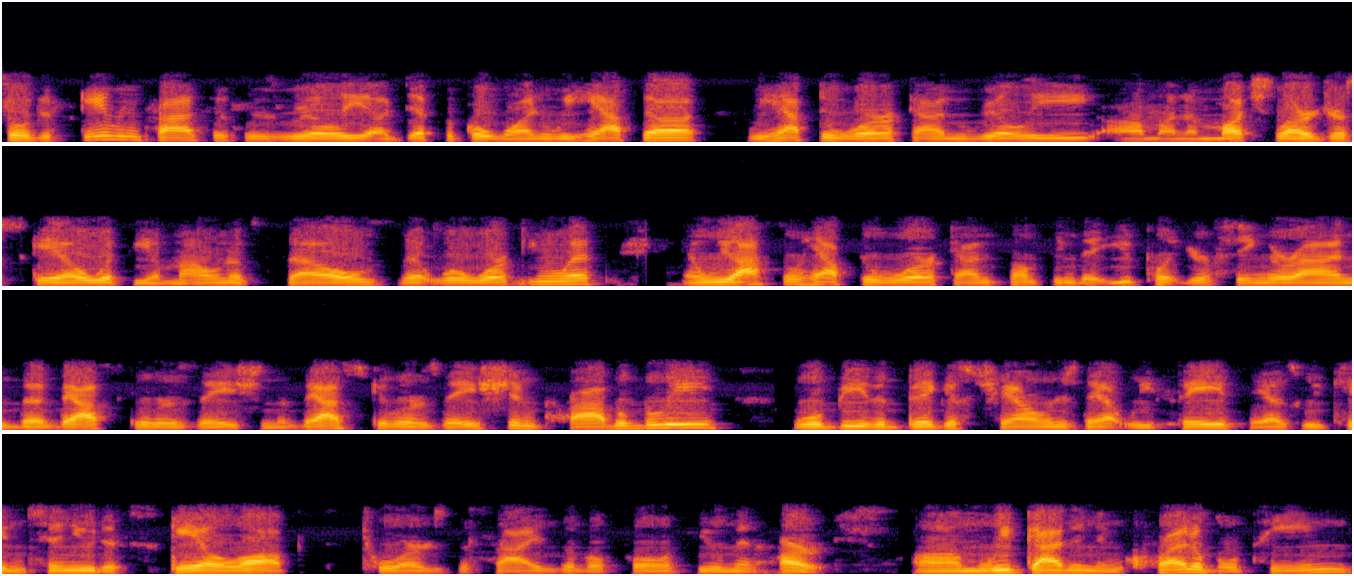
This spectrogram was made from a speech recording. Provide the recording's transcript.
so the scaling process is really a difficult one. We have to we have to work on really um, on a much larger scale with the amount of cells that we're working with. And we also have to work on something that you put your finger on the vascularization. The vascularization probably will be the biggest challenge that we face as we continue to scale up towards the size of a full human heart. Um, we've got an incredible team.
